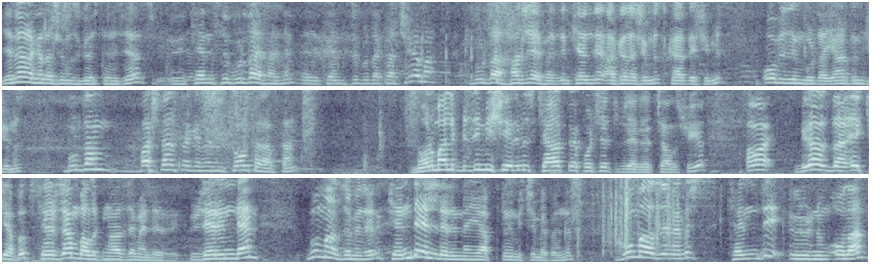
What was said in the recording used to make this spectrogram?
Yener arkadaşımızı göstereceğiz. Ee, Kendisi burada efendim. Ee, Kendisi burada kaçıyor ama burada Hacı efendim. Kendi arkadaşımız, kardeşimiz. O bizim burada yardımcımız. Buradan başlarsak efendim sol taraftan Normali bizim iş yerimiz kağıt ve poşet üzerine çalışıyor. Ama biraz daha ek yapıp sercan balık malzemeleri üzerinden bu malzemeleri kendi ellerimle yaptığım için efendim. Bu malzememiz kendi ürünüm olan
